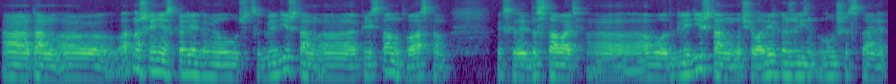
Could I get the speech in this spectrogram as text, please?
э, там э, отношения с коллегами улучшатся, глядишь, там э, перестанут вас там как сказать, доставать. А, вот, глядишь, там у человека жизнь лучше станет.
